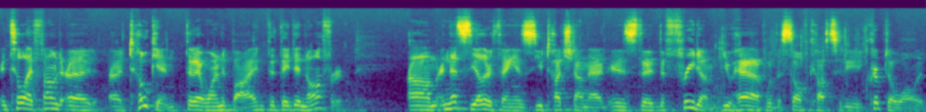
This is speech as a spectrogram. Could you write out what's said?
until I found a, a token that I wanted to buy that they didn't offer. Um, and that's the other thing is you touched on that is the the freedom you have with a self custody crypto wallet.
